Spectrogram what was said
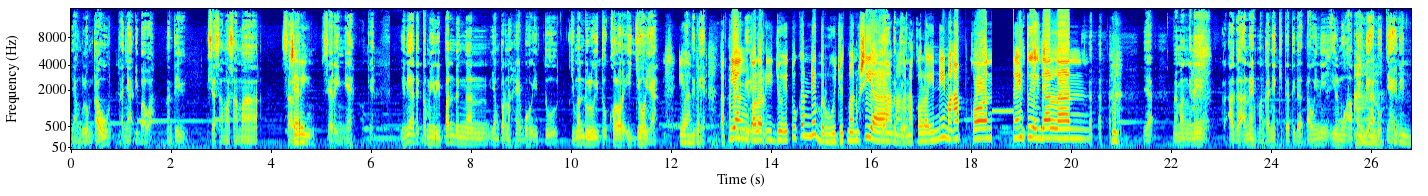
Yang belum tahu tanya di bawah. Nanti bisa sama-sama sharing sharing ya. Oke. Ini ada kemiripan dengan yang pernah heboh itu Cuman dulu itu kolor hijau ya. Iya hampir. Ya. Tapi hampir yang mirip. kolor hijau itu kan dia berwujud manusia. Ya, Nah kalau ini maaf kon itu yang jalan. ya, memang ini agak aneh makanya kita tidak tahu ini ilmu apa yang ah, dianutnya ini. Hmm.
